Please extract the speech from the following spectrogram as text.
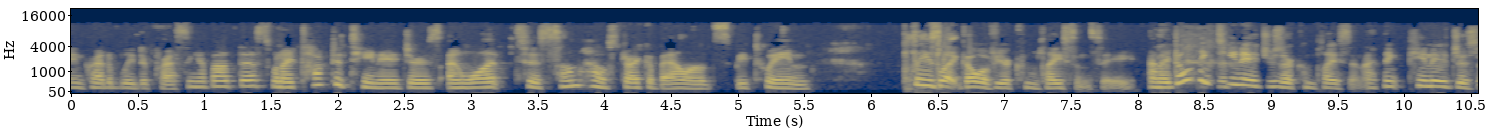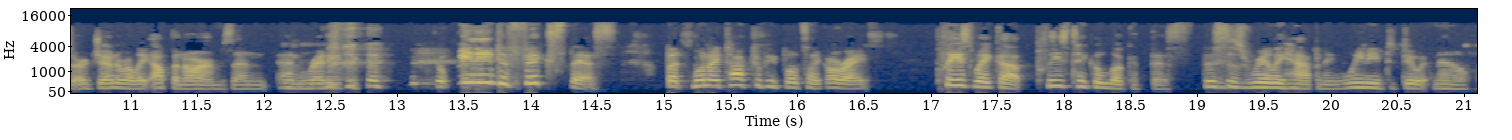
incredibly depressing about this. When I talk to teenagers, I want to somehow strike a balance between please let go of your complacency. And I don't think teenagers are complacent. I think teenagers are generally up in arms and, and mm-hmm. ready to, we need to fix this. But when I talk to people, it's like, all right, please wake up. Please take a look at this. This is really happening. We need to do it now.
